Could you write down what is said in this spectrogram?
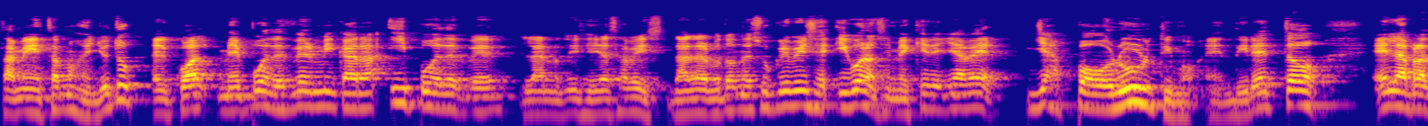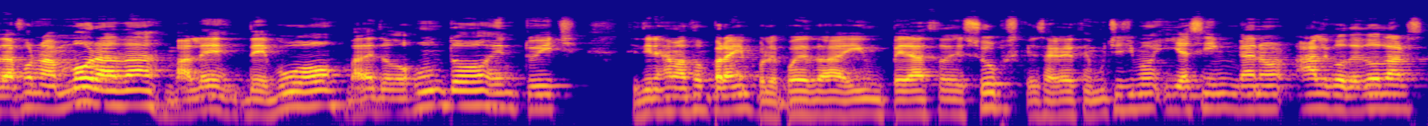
también estamos en YouTube, el cual me puedes ver mi cara y puedes ver la noticia, ya sabéis, darle al botón de suscribirse. Y bueno, si me quieres ya ver, ya por último, en directo, en la plataforma morada, ¿vale? De Búho, ¿vale? Todo junto en Twitch si tienes Amazon Prime, pues le puedes dar ahí un pedazo de subs que se agradece muchísimo y así gano algo de dólares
